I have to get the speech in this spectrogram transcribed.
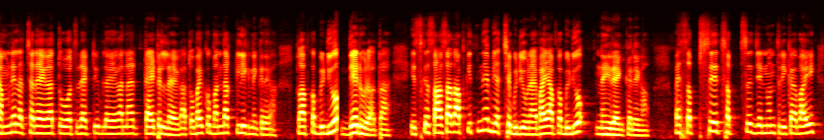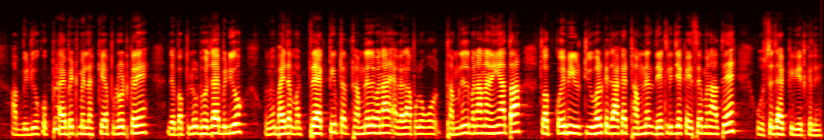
थंबनेल अच्छा रहेगा तो अट्रैक्टिव लगेगा, ना टाइटल रहेगा तो भाई कोई बंदा क्लिक नहीं करेगा तो आपका वीडियो डेड हो जाता है। इसके साथ साथ आप कितने भी अच्छे वीडियो बनाए, भाई आपका वीडियो नहीं रैंक करेगा। भाई सबसे सबसे जेनुअन तरीका है भाई, आप वीडियो को प्राइवेट में रख के अपलोड करें। जब अपलोड हो जाए वीडियो उसमें भाई एकदम अट्रैक्टिव थंबनेल बनाएँ। अगर आप लोगों को थंबनेल बनाना नहीं आता तो आप कोई भी यूट्यूबर के जाकर थंबनेल देख लीजिए कैसे बनाते हैं, उससे जाकर क्रिएट कर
